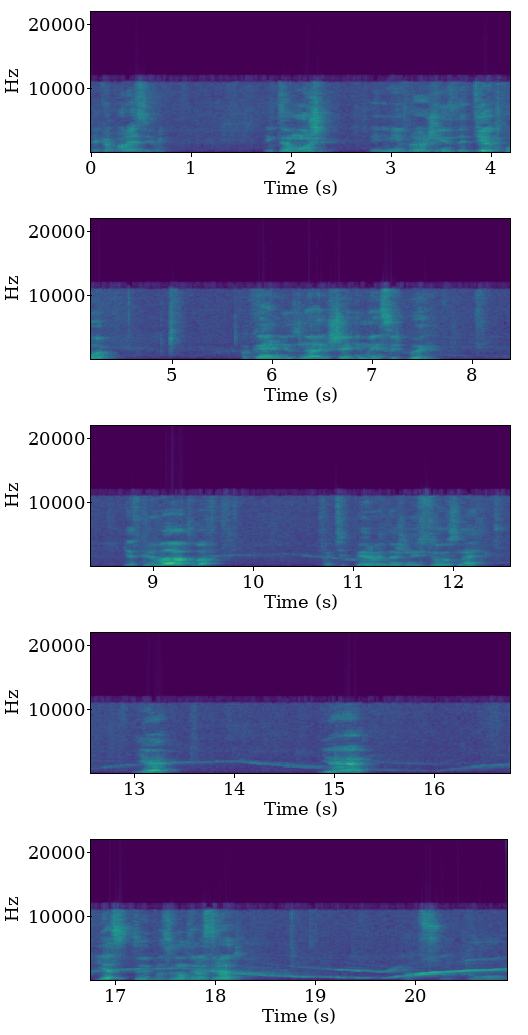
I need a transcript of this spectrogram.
Эко поразил. И к тому же я не имею права жениться до тех пор, пока я не узнаю решение моей судьбы. Я скрывал от вас, но теперь вы должны все узнать. Я... Я... Я стою под судом за растрату. Под судом.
